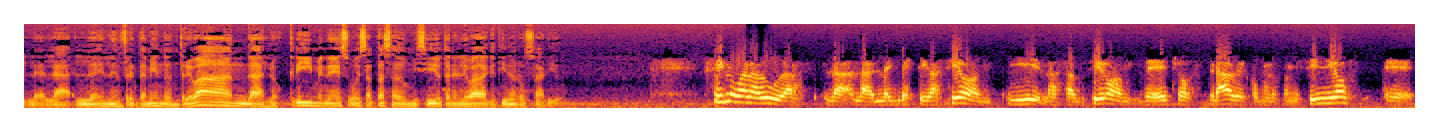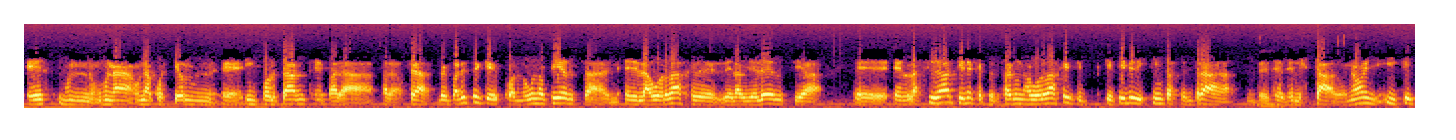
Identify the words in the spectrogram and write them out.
el enfrentamiento entre bandas, los crímenes o esa tasa de homicidio tan elevada que tiene Rosario? Sin lugar a dudas, la, la, investigación y la sanción de hechos graves como los homicidios eh, es una, una cuestión eh, importante para, para, o sea, me parece que cuando uno piensa en, el abordaje de, la violencia eh, en la ciudad, tiene que pensar un abordaje que, tiene distintas entradas desde el Estado, ¿no? Y, que,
